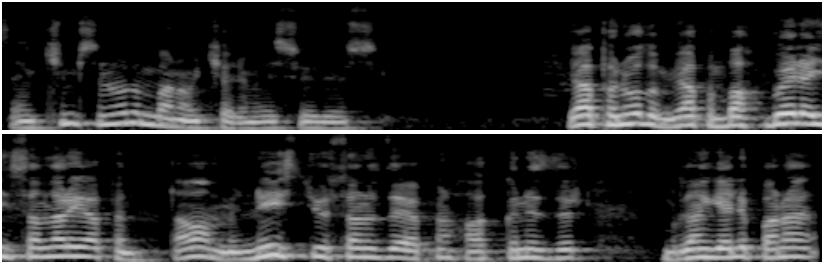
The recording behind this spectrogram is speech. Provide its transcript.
Sen kimsin oğlum bana o kelimeyi söylüyorsun? Yapın oğlum yapın. Bak böyle insanlara yapın. Tamam mı? Ne istiyorsanız da yapın. Hakkınızdır. Buradan gelip bana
